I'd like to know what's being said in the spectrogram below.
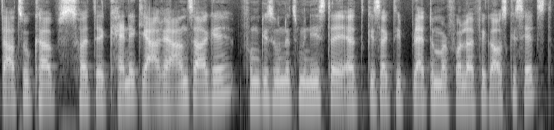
Dazu gab es heute keine klare Ansage vom Gesundheitsminister. Er hat gesagt, die bleibt einmal vorläufig ausgesetzt.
